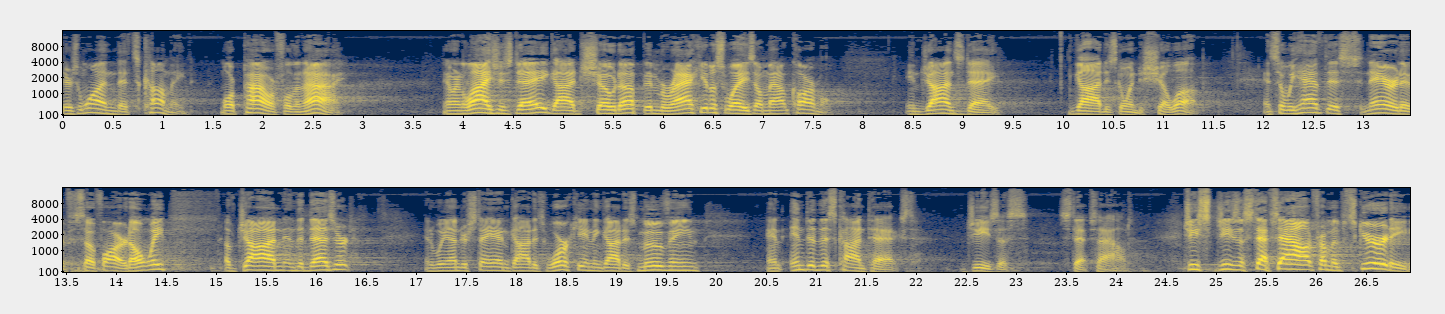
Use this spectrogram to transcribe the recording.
there's one that's coming, more powerful than I. Now, in Elijah's day, God showed up in miraculous ways on Mount Carmel. In John's day, God is going to show up. And so we have this narrative so far, don't we, of John in the desert. And we understand God is working and God is moving. And into this context, Jesus steps out. Jesus steps out from obscurity,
